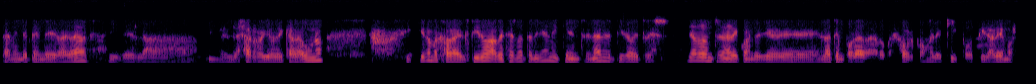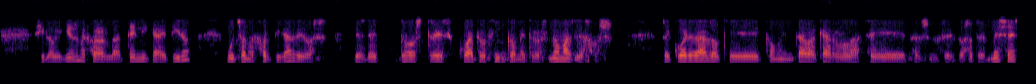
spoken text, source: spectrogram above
también depende de la edad y de la, del desarrollo de cada uno. Si quiero mejorar el tiro, a veces no tendría ni que entrenar el tiro de tres. Ya lo entrenaré cuando llegue la temporada, a lo mejor con el equipo, tiraremos. Si lo que quiero es mejorar la técnica de tiro, mucho mejor tirar de dos, desde dos, tres, cuatro, cinco metros, no más lejos. Recuerda lo que comentaba Carlos hace pues, no sé, dos o tres meses,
